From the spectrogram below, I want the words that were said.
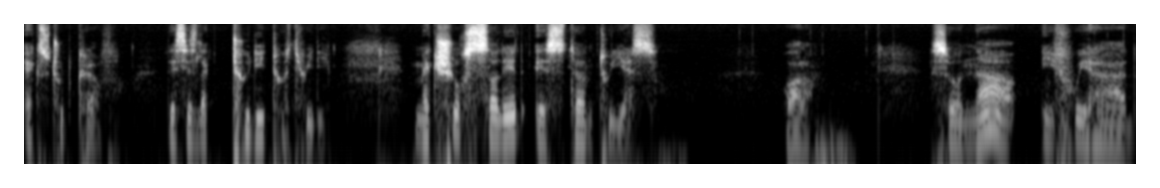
extrude curve. This is like 2D to 3D. Make sure solid is turned to yes. Voila. So now if we had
